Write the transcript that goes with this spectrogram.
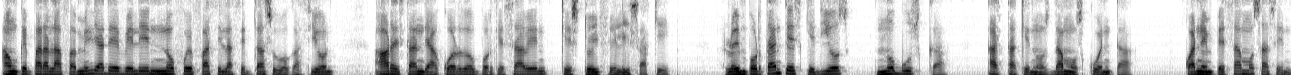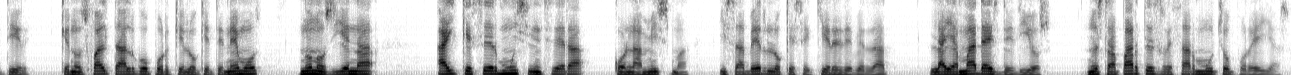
Aunque para la familia de Belén no fue fácil aceptar su vocación, ahora están de acuerdo porque saben que estoy feliz aquí. Lo importante es que Dios no busca hasta que nos damos cuenta, cuando empezamos a sentir que nos falta algo porque lo que tenemos no nos llena, hay que ser muy sincera con la misma y saber lo que se quiere de verdad. La llamada es de Dios, nuestra parte es rezar mucho por ellas,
